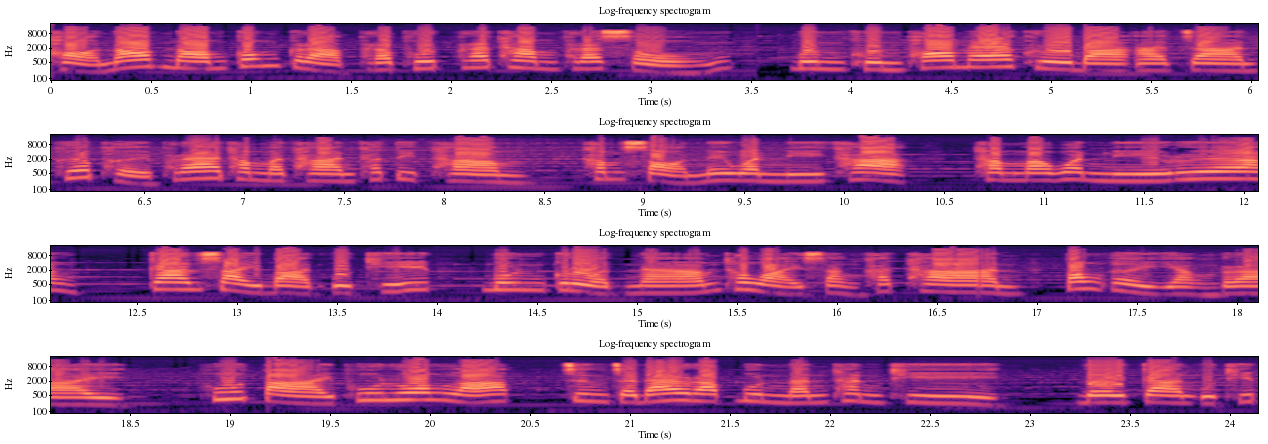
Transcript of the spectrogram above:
ขอนอบน้อมก้มกราบพระพุทธพระธรรมพระสงฆ์บุญคุณพ่อแม่ครูบาอาจารย์ เพื่อเผยแพร่ธรรมทานคติธรรมคำสอนในวันนี้ค่ะ ธรรมวันนี้เรื่อง การใส่บาตรอุทิศ บุญกรวดน้ำถวายสังฆทาน ต้องเอ่ยอย่างไร ผู้ตายผู้ล่วงลับจึงจะได้รับบุญนั้นทันที โดยการอุทิศ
